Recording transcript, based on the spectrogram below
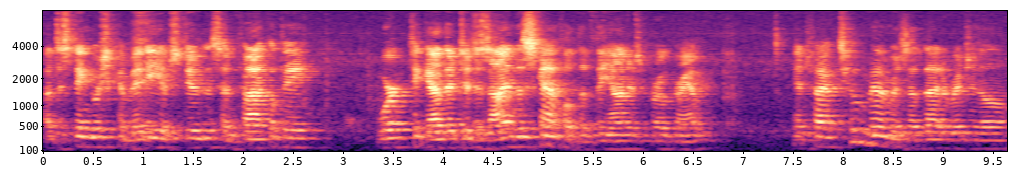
a distinguished committee of students and faculty worked together to design the scaffold of the honors program. In fact, two members of that original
